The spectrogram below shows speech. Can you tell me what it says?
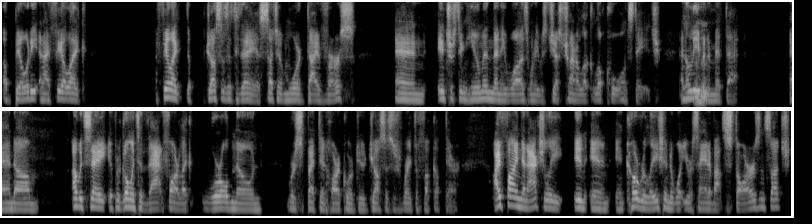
ability and i feel like i feel like the justice of today is such a more diverse and interesting human than he was when he was just trying to look look cool on stage. And he'll even admit that. And um i would say if we're going to that far like world known respected hardcore dude justice is right the fuck up there. I find that actually in in in correlation to what you were saying about stars and such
